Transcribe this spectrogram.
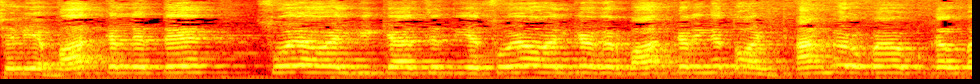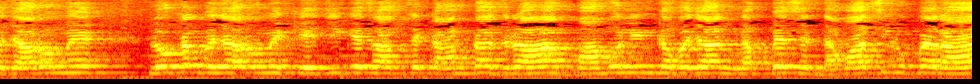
चलिए बात कर लेते हैं। सोया ऑयल की क्या स्थिति है? सोया ऑयल की अगर बात करेंगे तो अंठानवे रुपए कल बाजारों में लोकल बाजारों में केजी के हिसाब से कामकाज रहा। पामोलिन का बाज़ार नब्बे से नवासी रुपए रहा।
